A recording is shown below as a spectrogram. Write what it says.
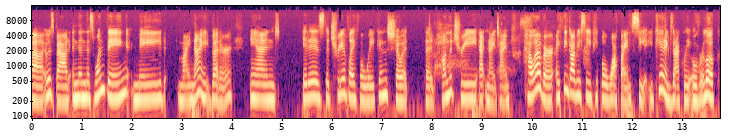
uh, it was bad. And then this one thing made my night better, and it is the Tree of Life Awakens show it that on the tree at nighttime. However, I think obviously people walk by and see it. You can't exactly overlook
